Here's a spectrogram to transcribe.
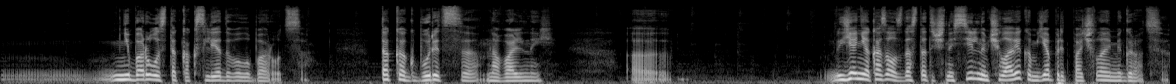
не боролась так, как следовало бороться. Так, как борется Навальный. Э, я не оказалась достаточно сильным человеком, я предпочла эмиграцию.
